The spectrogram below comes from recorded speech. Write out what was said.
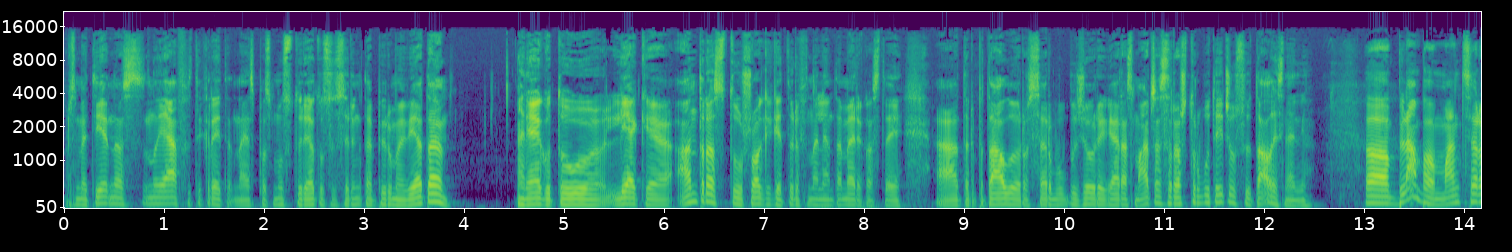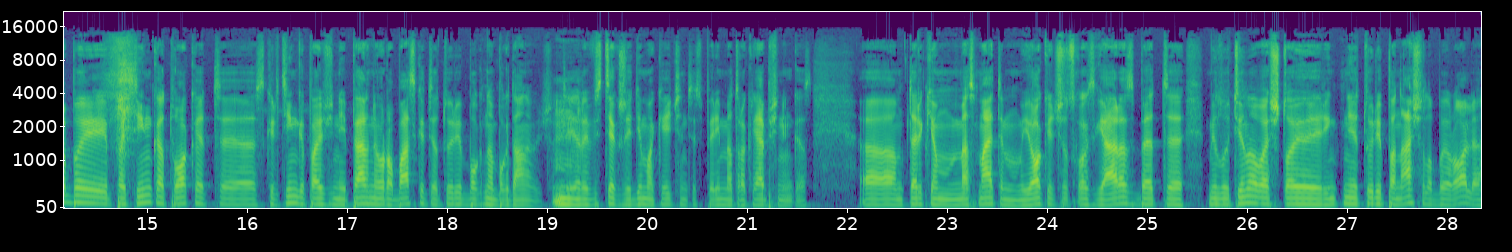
Prasme, tie, nes, nu, JAV tikrai tenais pas mus turėtų susirinkti tą pirmą vietą. Ir jeigu tu lieki antras, tu šoki ketvirtfinalį ant Amerikos, tai a, tarp italų ir serbų bus žiauriai geras mačas ir aš turbūt eičiau su italais netgi. Blemba, man serbai patinka tuo, kad uh, skirtingai, pavyzdžiui, nei pernai Eurobasketė turi Bogna Bogdanovičių. Mm. Mm. Tai yra vis tiek žaidimą keičiantis perimetro krepšininkas. Uh, tarkim, mes matėm Jokiečius koks geras, bet uh, Milutinovas šitoje rinktinėje turi panašią labai rolę.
